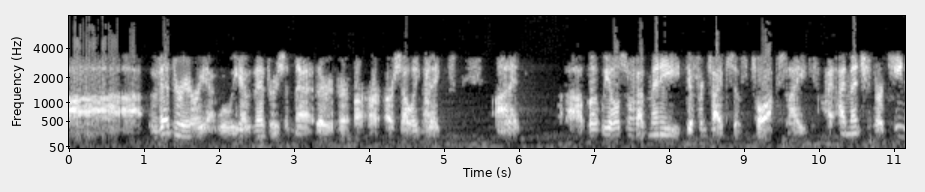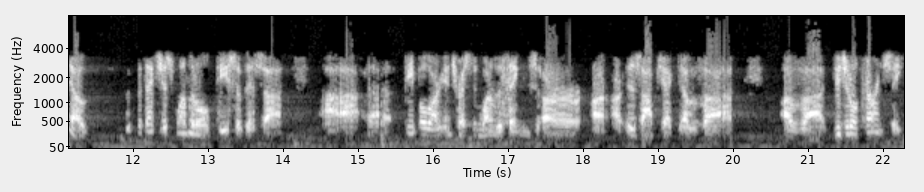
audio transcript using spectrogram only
uh, vendor area where we have vendors and that are, are, are selling things on it. Uh, but we also have many different types of talks. I, I mentioned our keynote, but that's just one little piece of this. Uh, uh, people are interested. One of the things are, are, are is object of uh, of uh, digital currency,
